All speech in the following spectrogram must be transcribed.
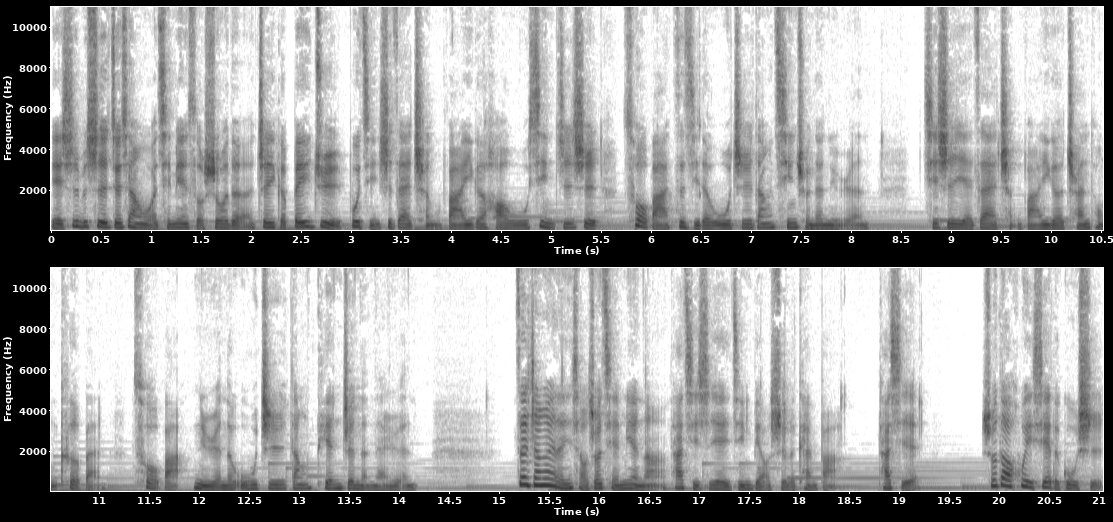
也是不是就像我前面所说的，这个悲剧不仅是在惩罚一个毫无性知识、错把自己的无知当清纯的女人，其实也在惩罚一个传统刻板、错把女人的无知当天真的男人。在张爱玲小说前面呢、啊，他其实也已经表示了看法，她写。说到会谢的故事，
